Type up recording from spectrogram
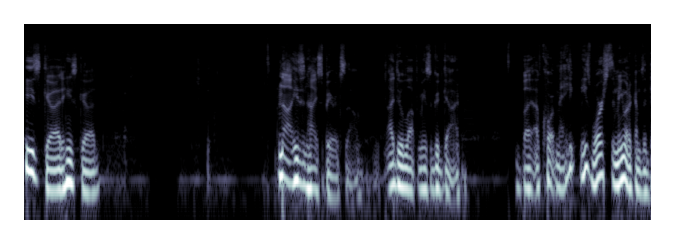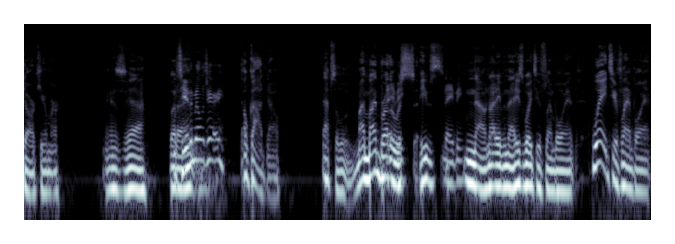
he's good. He's good. No, he's in high spirits though. I do love him. He's a good guy. But of course, man, he, he's worse than me when it comes to dark humor. He's, yeah. But Was he in the military? Oh God, no. Absolutely. My my brother Navy. was he was Navy? No, not even that. He's way too flamboyant. Way too flamboyant.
